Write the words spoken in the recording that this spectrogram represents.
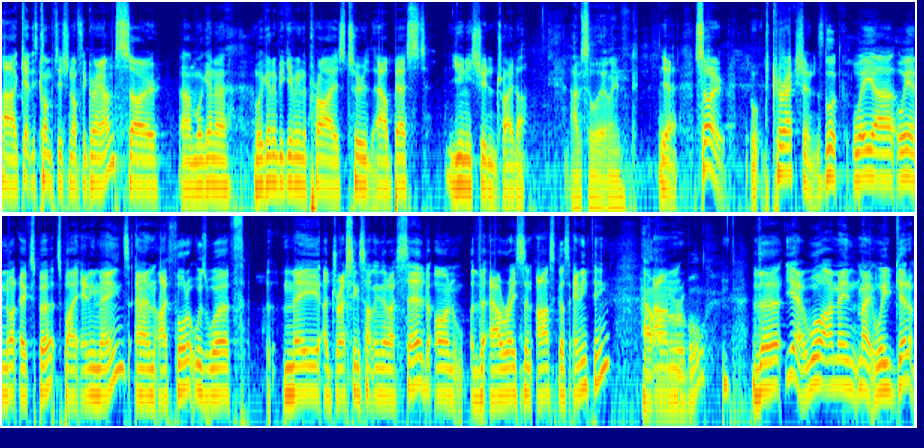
uh, get this competition off the ground. So um, we're gonna we're gonna be giving the prize to our best uni student trader. Absolutely. Yeah. So, corrections. Look, we are we are not experts by any means, and I thought it was worth me addressing something that I said on the, our recent Ask Us Anything. How Um, honourable. The yeah, well, I mean, mate, we get it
